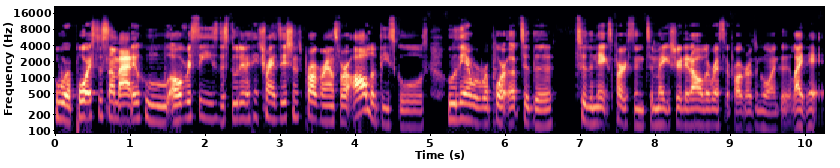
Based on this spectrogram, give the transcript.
Who reports to somebody who oversees the student transitions programs for all of these schools, who then will report up to the to the next person to make sure that all the rest of the programs are going good, like that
